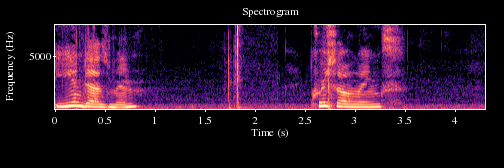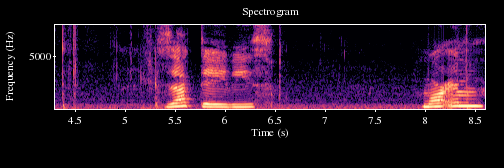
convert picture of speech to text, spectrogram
Ian Desmond. Chris Owings. Zach Davies. Martin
